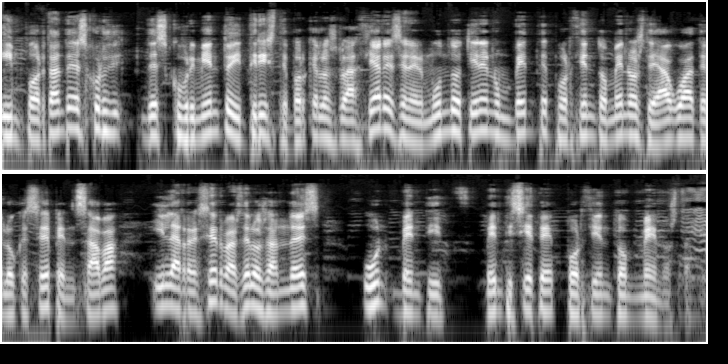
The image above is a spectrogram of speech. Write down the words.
Importante descubri- descubrimiento y triste, porque los glaciares en el mundo tienen un 20% menos de agua de lo que se pensaba y las reservas de los Andes un 20 27% menos también.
